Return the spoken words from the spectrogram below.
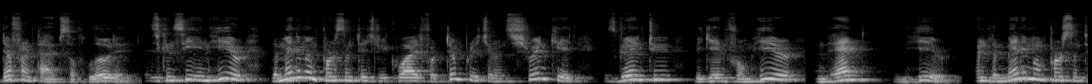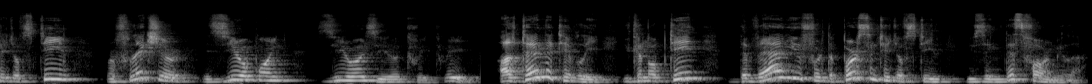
different types of loading. As you can see in here, the minimum percentage required for temperature and shrinkage is going to begin from here and end in here. And the minimum percentage of steel for flexure is 0.0033. Alternatively, you can obtain the value for the percentage of steel using this formula.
